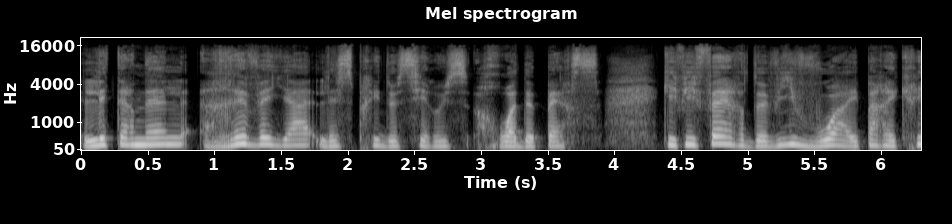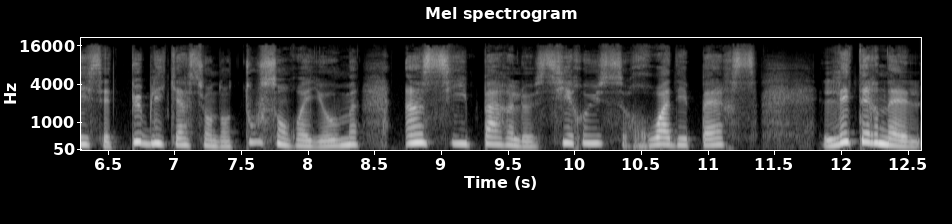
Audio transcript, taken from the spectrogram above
l'Éternel réveilla l'esprit de Cyrus, roi de Perse, qui fit faire de vive voix et par écrit cette publication dans tout son royaume. Ainsi parle Cyrus, roi des Perses. L'Éternel,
